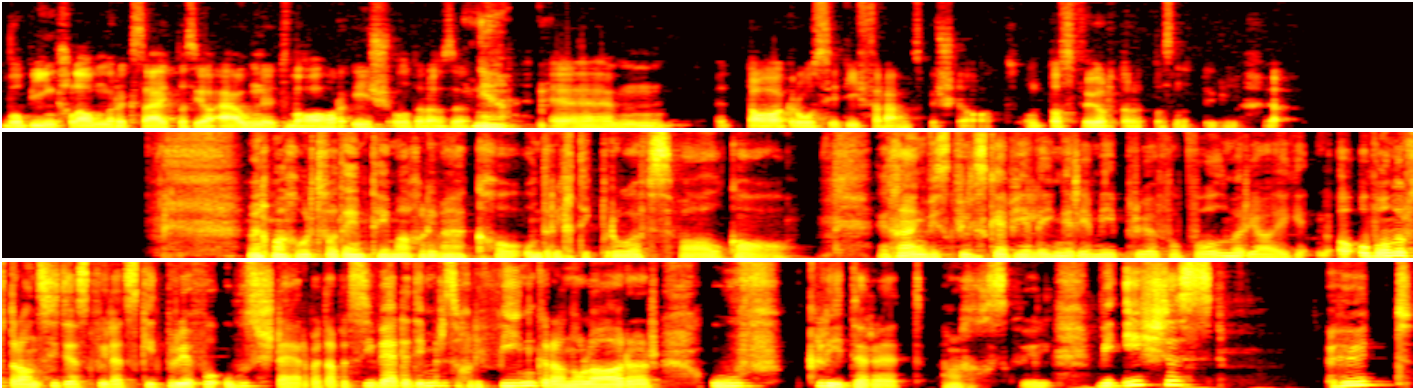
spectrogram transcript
Wobei in Klammern gesagt, dass ja auch nicht wahr ist, oder? Also, ja. ähm, da eine grosse Differenz besteht. Und das fördert das natürlich, ja. Ich möchte mal kurz von dem Thema ein bisschen wegkommen und Richtung Berufswahl gehen. Ich habe das Gefühl, es gäbe je länger, je mehr Berufe, obwohl man ja, obwohl man auf der anderen Seite das Gefühl hat, es gibt Berufe, die aussterben, aber sie werden immer so ein bisschen feingranularer aufgliedert, habe ich das Gefühl. Wie ist es heute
